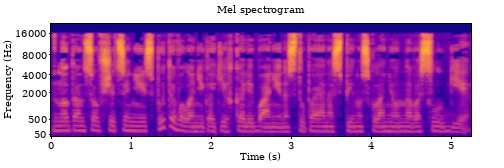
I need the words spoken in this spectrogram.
но танцовщица не испытывала никаких колебаний, наступая на спину склоненного слуги.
